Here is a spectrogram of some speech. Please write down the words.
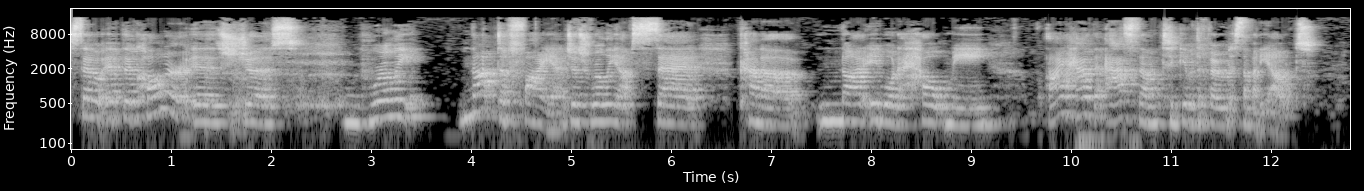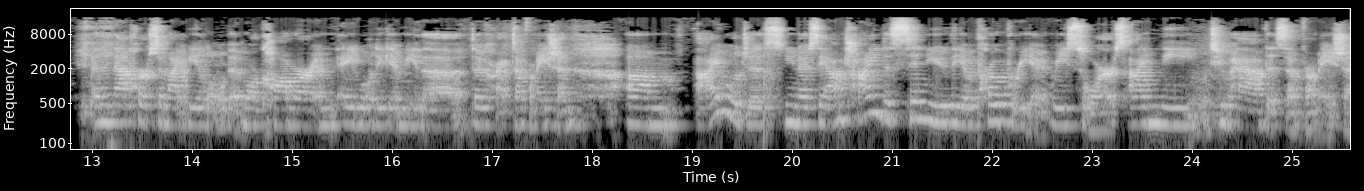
So if the caller is just really not defiant, just really upset, kind of not able to help me, I have asked them to give the phone to somebody else. And then that person might be a little bit more calmer and able to give me the, the correct information. Um, I will just, you know, say, I'm trying to send you the appropriate resource. I need to have this information.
